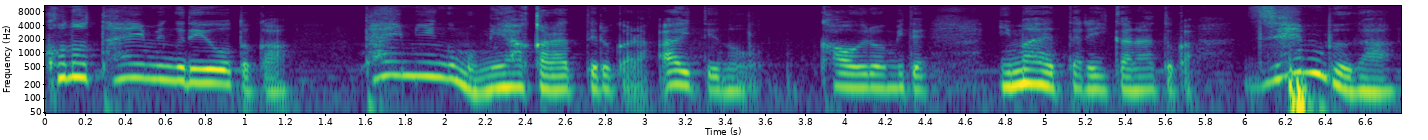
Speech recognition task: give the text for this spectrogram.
このタイミングで言おうとかタイミングも見計らってるから相手の顔色を見て今やったらいいかなとか全部が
